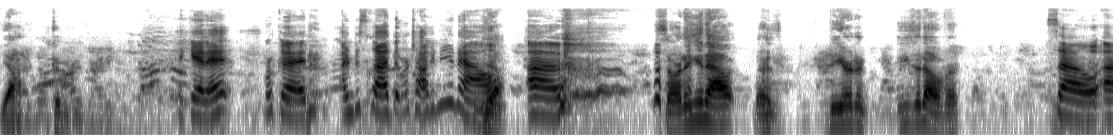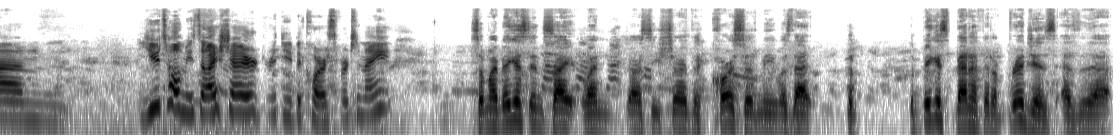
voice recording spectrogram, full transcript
yeah, couldn't- I get it. We're good. I'm just glad that we're talking to you now. Yeah. Um, sorting it out. There's beer to ease it over. So, um, you told me, so I shared with you the course for tonight. So my biggest insight when Darcy shared the course with me was that the the biggest benefit of bridges is that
